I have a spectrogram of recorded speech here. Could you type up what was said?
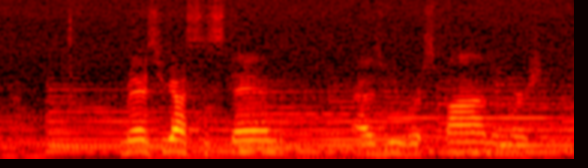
amen. I'm going to ask you guys to stand as we respond in worship.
